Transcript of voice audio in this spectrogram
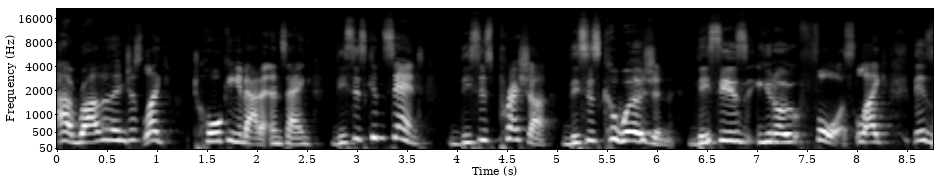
uh, rather than just like talking about it and saying, this is consent, this is pressure, this is coercion, this is, you know, force. Like, there's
